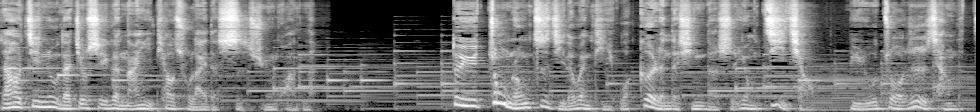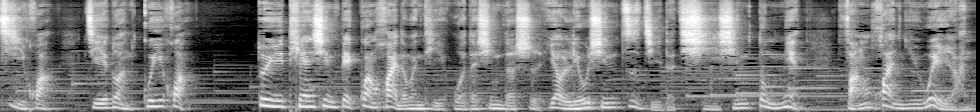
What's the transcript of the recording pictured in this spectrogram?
然后进入的就是一个难以跳出来的死循环了。对于纵容自己的问题，我个人的心得是用技巧，比如做日常的计划、阶段规划。对于天性被惯坏的问题，我的心得是要留心自己的起心动念，防患于未然。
